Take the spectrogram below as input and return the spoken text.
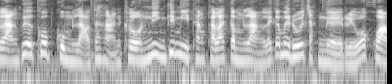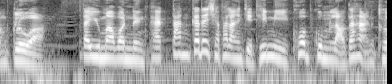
กลางเพื่อควบคุมเหล่าทหารโคลนนิ่งที่มีทั้งพละกำลังและก็ไม่รู้จักเหนื่อยหรือว่าความกลัว แต่อยู่มาวันหนึ่งแพ็กตันก็ได้ใช้พลังจิตที่มีควบคุมเหล่าทหารโคล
